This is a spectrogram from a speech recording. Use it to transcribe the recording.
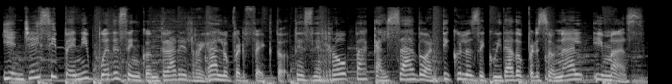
Y en JCPenney puedes encontrar el regalo perfecto, desde ropa, calzado, artículos de cuidado personal y más.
